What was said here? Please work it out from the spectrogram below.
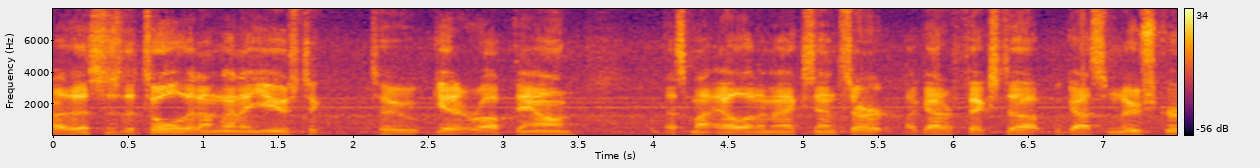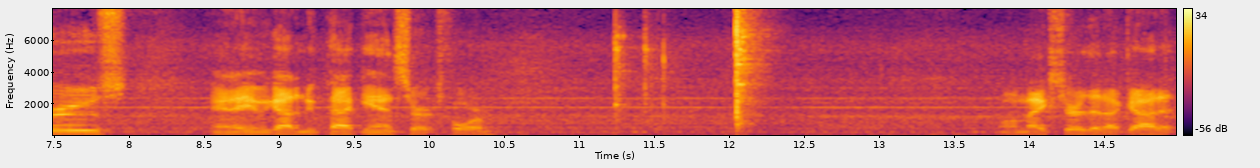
Uh, this is the tool that I'm going to use to, to get it roughed down. That's my LNMX insert. I got her fixed up. We got some new screws and I even got a new pack insert for them. I want to make sure that I got it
